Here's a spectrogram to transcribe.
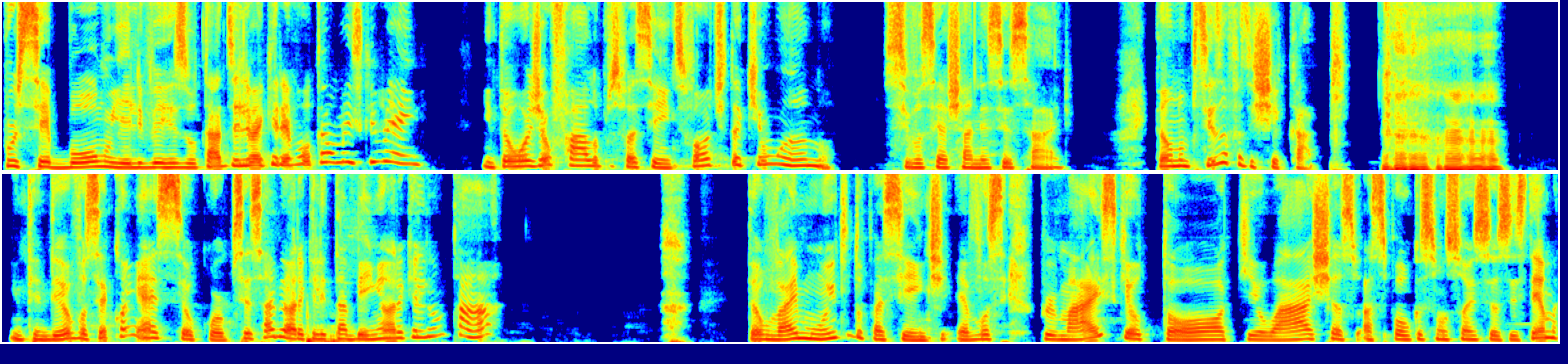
por ser bom e ele ver resultados, ele vai querer voltar o mês que vem. Então hoje eu falo para os pacientes, volte daqui um ano, se você achar necessário. Então não precisa fazer check-up. Entendeu? Você conhece seu corpo, você sabe a hora que ele tá bem e a hora que ele não tá. Então vai muito do paciente. É você. Por mais que eu toque, eu ache as, as poucas funções do seu sistema,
